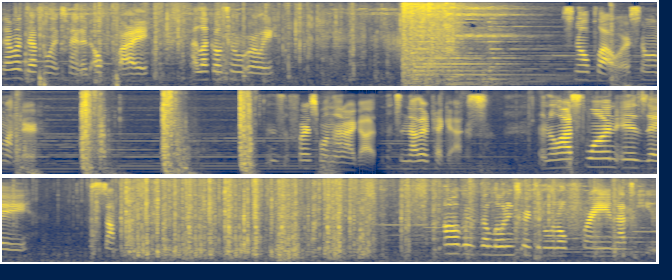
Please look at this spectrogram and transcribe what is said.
That one definitely expanded. Oh, bye. I let go too early. Snow him under. This is the first one that I got. It's another pickaxe. And the last one is a something. Oh, the loading screen to the little frame. That's cute.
